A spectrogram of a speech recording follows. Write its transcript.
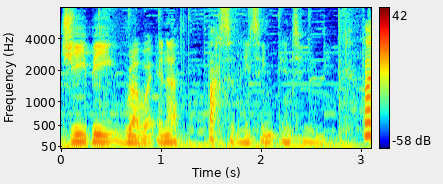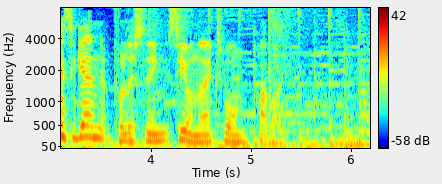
GB rower, in a fascinating interview. Thanks again for listening. See you on the next one. Bye bye.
